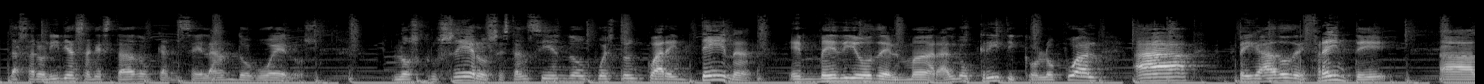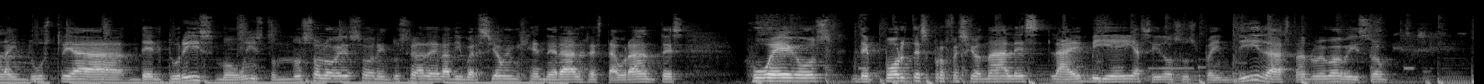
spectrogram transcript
las aerolíneas han estado cancelando vuelos. Los cruceros están siendo puestos en cuarentena en medio del mar, algo crítico, lo cual ha pegado de frente a la industria del turismo, Winston. No solo eso, la industria de la diversión en general, restaurantes, juegos, deportes profesionales. La NBA ha sido suspendida hasta nuevo aviso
